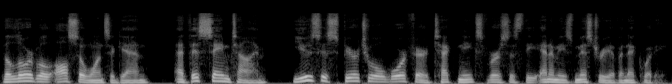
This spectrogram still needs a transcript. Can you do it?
the Lord will also once again, at this same time, use his spiritual warfare techniques versus the enemy's mystery of iniquity.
